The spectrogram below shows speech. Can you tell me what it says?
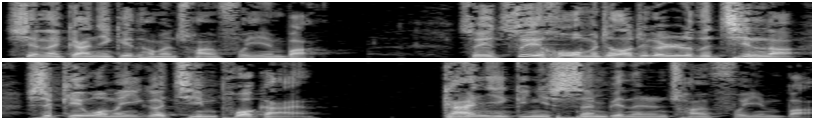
现在赶紧给他们传福音吧。所以最后我们知道这个日子近了，是给我们一个紧迫感，赶紧给你身边的人传福音吧。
